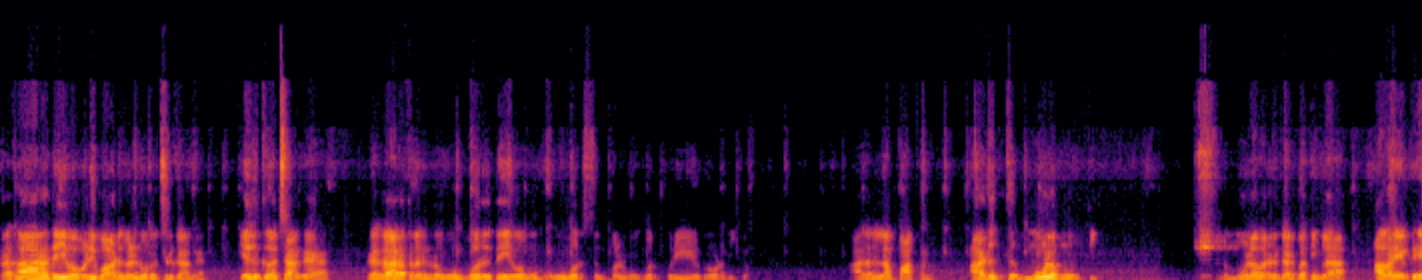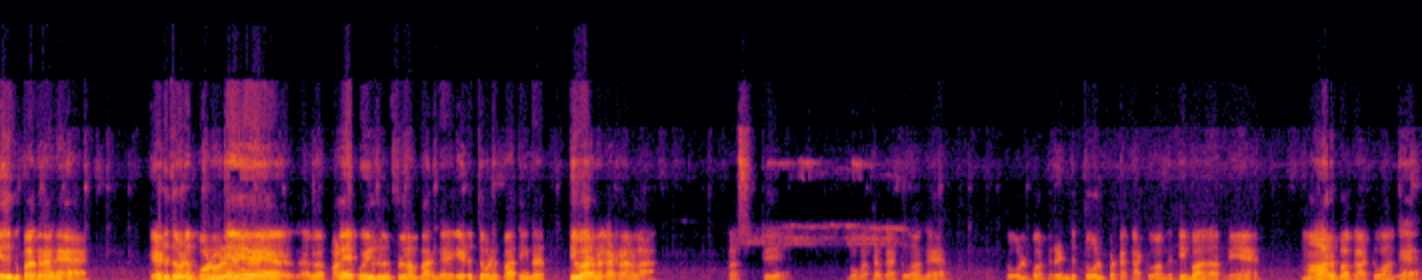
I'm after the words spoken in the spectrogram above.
பிரகார தெய்வ வழிபாடுகள்னு ஒரு வச்சிருக்காங்க. எதுக்கு வச்சாங்க? பிரகாரத்துல இருக்கிற ஒவ்வொரு தெய்வமும் ஒவ்வொரு சிம்பிள் ஒவ்வொரு குறியீடோட நிற்கும் அதெல்லாம் பார்க்கணும். அடுத்து மூலமூர்த்தி. இந்த மூலவர் இருக்காரு பாத்தீங்களா? அவரை எப்படி எதுக்கு பாக்குறாங்க? எடுத்த உடனே பழைய கோயில்கள் ஃபுல்லாம் பாருங்க. எடுத்த உடனே பாத்தீங்கன்னா தீபாரணை காட்டுறாங்களா? ஃபர்ஸ்ட் முகத்தை காட்டுவாங்க. தோள்பட்டை ரெண்டு தோள்பட்டை காட்டுவாங்க தீபாதாரணைய. மார்பை காட்டுவாங்க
